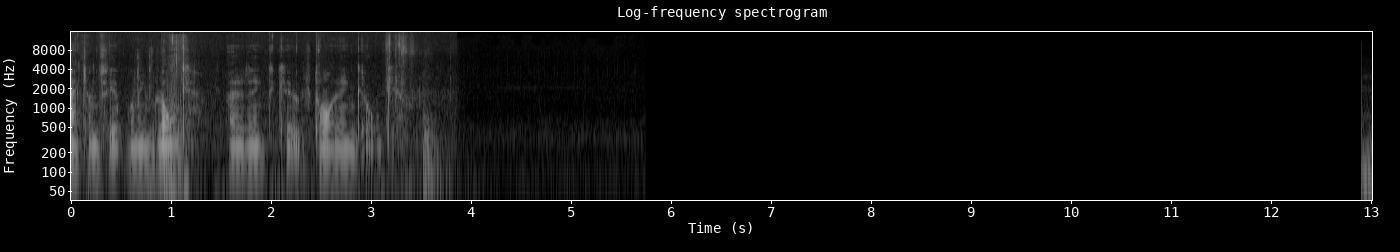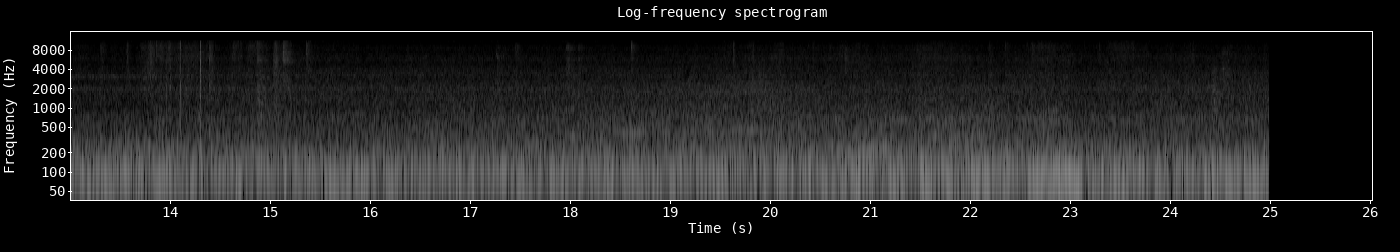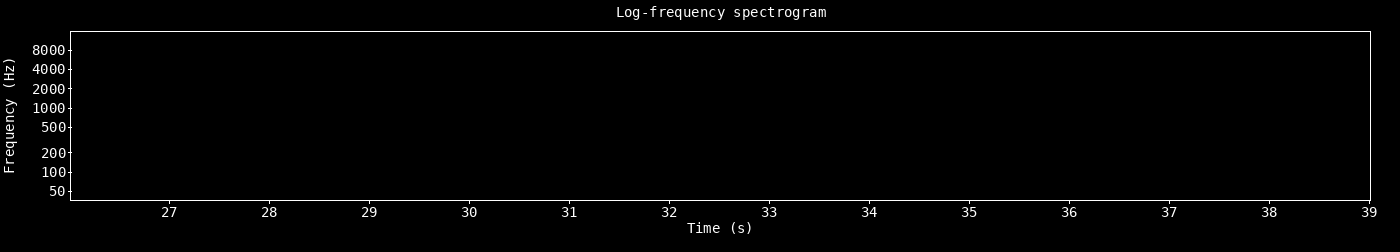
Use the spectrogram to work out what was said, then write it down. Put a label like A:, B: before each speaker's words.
A: Här kan du se på min vlogg. Är det inte kul, ta dig en grogg.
